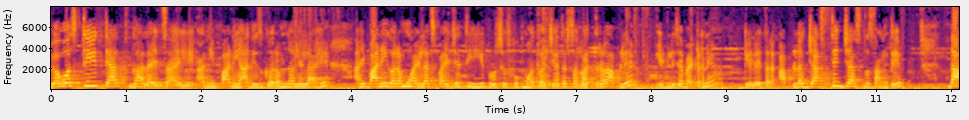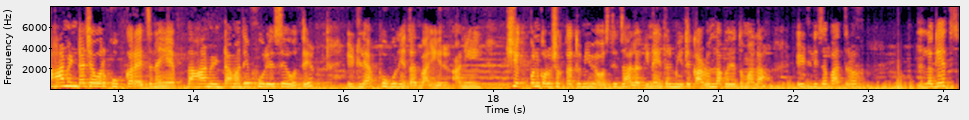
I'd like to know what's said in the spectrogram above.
व्यवस्थित त्यात घालायचं आहे. आणि पाणी आधीच गरम झालेलं आहे. आणि पाणी गरम व्हायलाच पाहिजे ती ही प्रोसेस खूप महत्त्वाची आहे. तर सगळ्यात्र आपले इडलीच्या बॅटरने केले तर आपलं जास्तीत जास्त सांगते दहा मिनटाच्या वर कुक करायचं नाही आहे दहा मिनटामध्ये पुरेसे होते. इडल्या फुगून येतात बाहेर. आणि चेक पण करू शकता तुम्ही व्यवस्थित झालं की नाही. तर मी इथे काढून दाखवते तुम्हाला. इडलीचं पात्र लगेच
